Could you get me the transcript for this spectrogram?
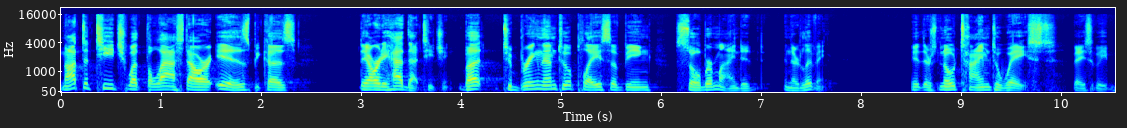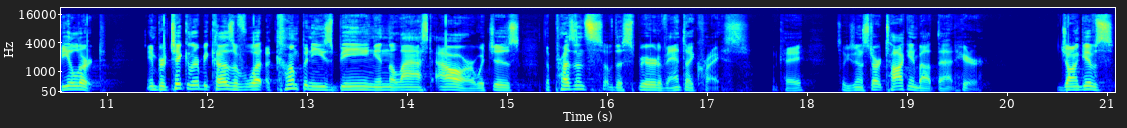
Not to teach what the last hour is, because they already had that teaching, but to bring them to a place of being sober minded in their living. There's no time to waste, basically. Be alert. In particular, because of what accompanies being in the last hour, which is the presence of the spirit of Antichrist. Okay? So he's going to start talking about that here. John gives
